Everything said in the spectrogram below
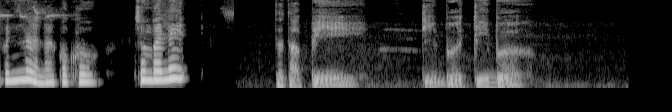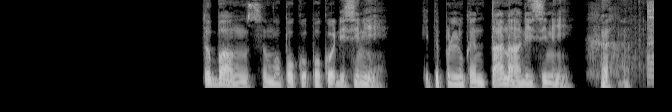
Dah penat lah Koko. Jom balik. Tetapi, tiba-tiba... Tebang semua pokok-pokok di sini. Kita perlukan tanah di sini.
